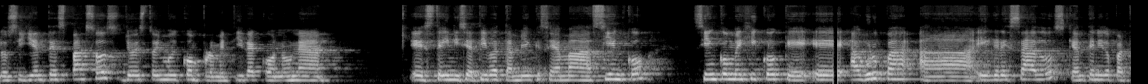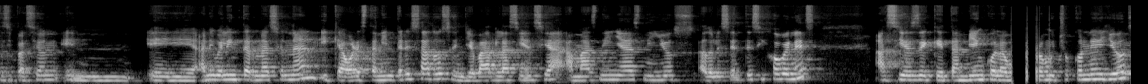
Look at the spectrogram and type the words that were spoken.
los siguientes pasos. Yo estoy muy comprometida con una este, iniciativa también que se llama Cienco, Cienco México, que eh, agrupa a egresados que han tenido participación eh, a nivel internacional y que ahora están interesados en llevar la ciencia a más niñas, niños, adolescentes y jóvenes. Así es de que también colaboro mucho con ellos.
